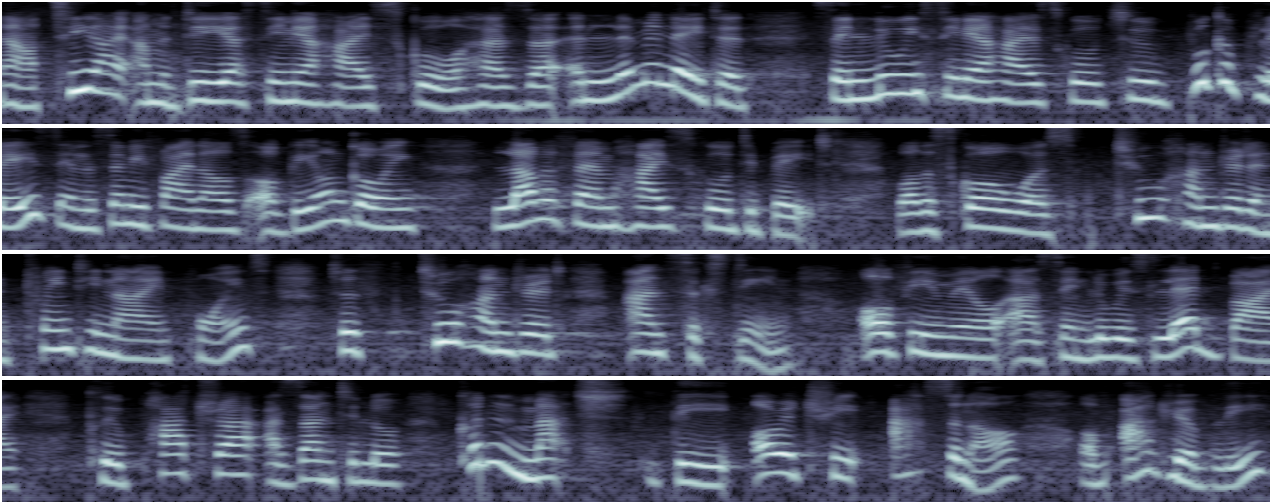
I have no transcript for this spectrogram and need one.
Now, T.I. Ahmadiyya Senior High School has uh, eliminated St. Louis Senior High School to book a place in the semi-finals of the ongoing Love FM High School debate. Well, the score was 229 points to 216. All female uh, St. Louis, led by Cleopatra Azantilo, couldn't match the oratory arsenal of arguably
